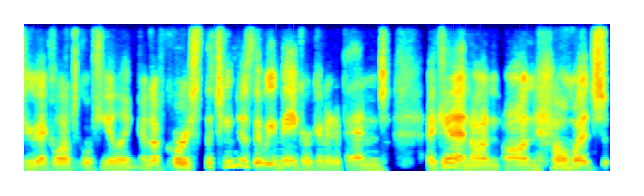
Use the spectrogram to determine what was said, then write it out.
to ecological healing. And of course, the changes that we make are going to depend again on, on how much,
